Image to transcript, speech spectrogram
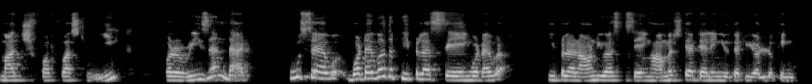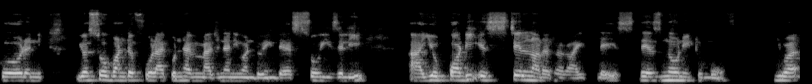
much for first week for a reason that who say whatever the people are saying whatever people around you are saying how much they're telling you that you're looking good and you're so wonderful. I couldn't have imagined anyone doing this so easily uh, your body is still not at the right place. There's no need to move. You are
